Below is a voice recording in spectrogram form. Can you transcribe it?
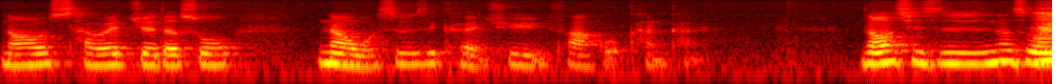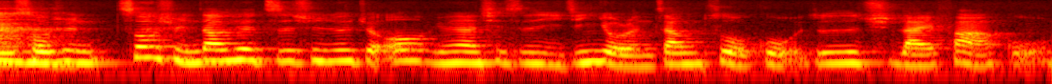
然后才会觉得说，那我是不是可以去法国看看？然后其实那时候搜寻 搜寻到一些资讯，就觉得哦，原来其实已经有人这样做过，就是去来法国，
